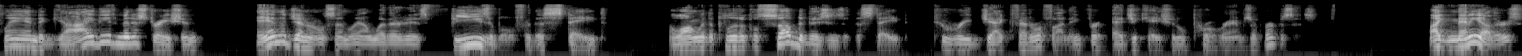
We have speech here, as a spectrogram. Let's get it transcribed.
plan to guide the administration and the General Assembly on whether it is feasible for the state, along with the political subdivisions of the state, to reject federal funding for educational programs or purposes. Like many others,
